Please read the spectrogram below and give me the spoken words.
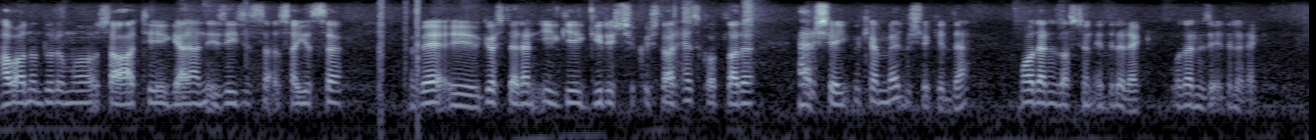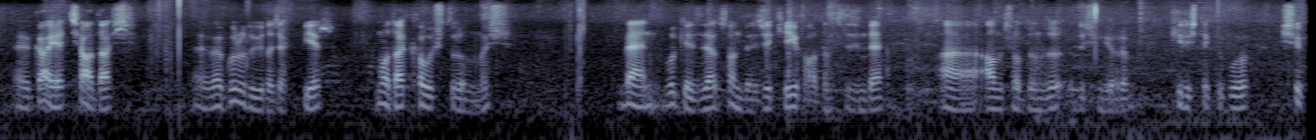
havanın durumu, saati, gelen izleyici sa- sayısı ve e, gösteren ilgi, giriş çıkışlar, HES kodları her şey mükemmel bir şekilde modernizasyon edilerek, modernize edilerek e, gayet çağdaş e, ve gurur duyulacak bir moda kavuşturulmuş. Ben bu geziden son derece keyif aldım. Sizin de aa, almış olduğunuzu düşünüyorum. Girişteki bu şık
